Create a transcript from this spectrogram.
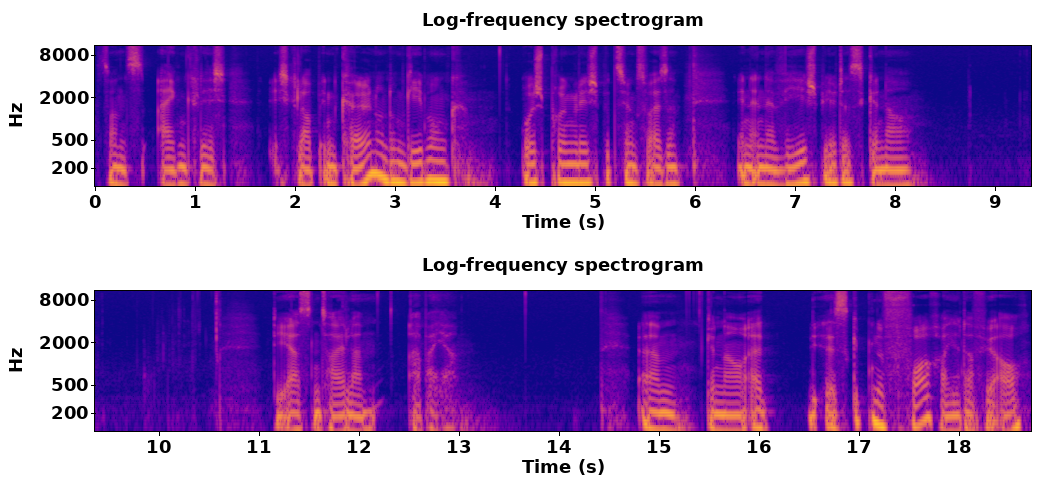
Sonst eigentlich, ich glaube, in Köln und Umgebung ursprünglich, beziehungsweise in NRW spielt es genau die ersten Teile. Aber ja. Ähm, genau. Äh, es gibt eine Vorreihe dafür auch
